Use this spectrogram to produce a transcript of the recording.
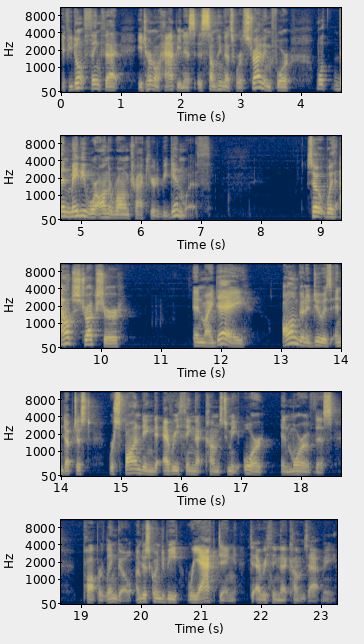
if you don't think that eternal happiness is something that's worth striving for, well, then maybe we're on the wrong track here to begin with. So, without structure in my day, all I'm going to do is end up just responding to everything that comes to me. Or, in more of this proper lingo, I'm just going to be reacting to everything that comes at me.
